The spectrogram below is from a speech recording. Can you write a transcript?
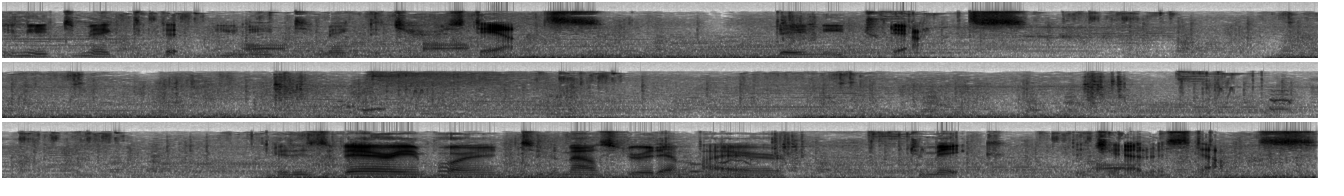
You need to make the you need to make the chairs dance. They need to dance. It is very important to the Mouse Droid Empire to make the chairs dance.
